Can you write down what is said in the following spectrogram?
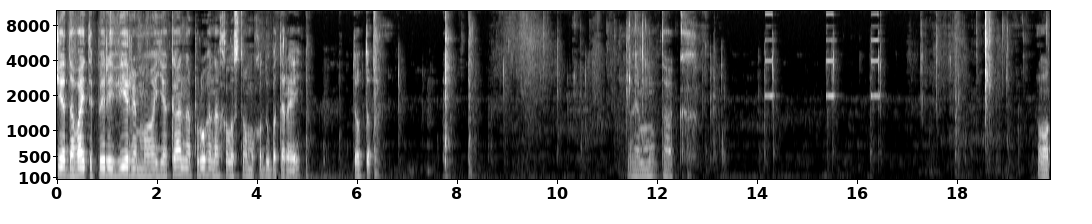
Ще давайте перевіримо, яка напруга на холостому ходу батарей. Тобто. Так. О,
